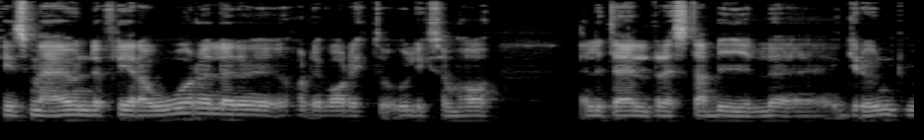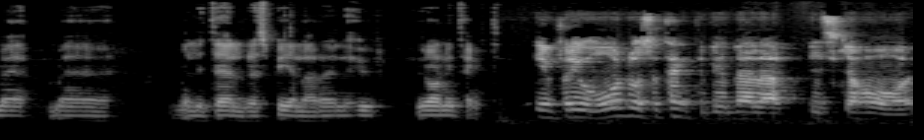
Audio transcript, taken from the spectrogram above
finns med under flera år eller har det varit att liksom ha en lite äldre stabil eh, grund med, med, med lite äldre spelare eller hur, hur har ni tänkt? Inför i år då så tänkte vi väl att vi ska ha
